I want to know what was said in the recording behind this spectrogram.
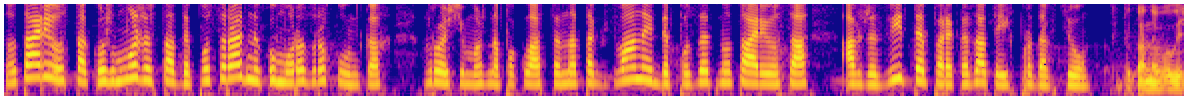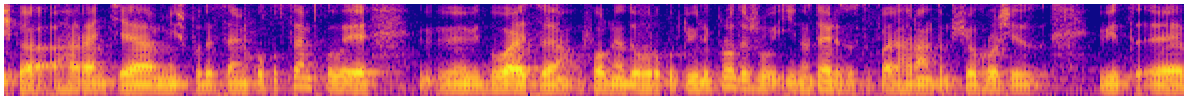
Нотаріус також може стати посередником у розрахунках. Гроші можна покласти на так званий депозит нотаріуса, а вже звідти переказати їх продавцю. Це така невеличка гарантія між продавцем і покупцем, коли е, відбувається оформлення договору купівлі-продажу, і нотаріус виступає гарантом, що гроші від е,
